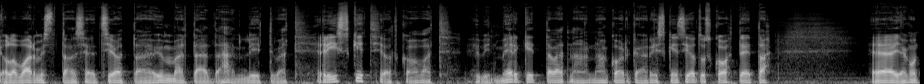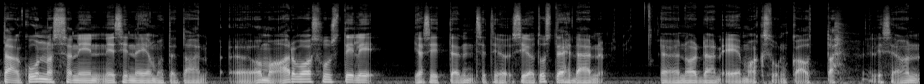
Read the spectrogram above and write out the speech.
jolla varmistetaan se, että sijoittaja ymmärtää tähän liittyvät riskit, jotka ovat hyvin merkittävät. Nämä, nämä on korkean riskin sijoituskohteita. Ja kun tämä on kunnossa, niin, niin sinne ilmoitetaan oma arvoosuustili ja sitten se sijoitus tehdään Nordan e-maksun kautta. Eli se on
